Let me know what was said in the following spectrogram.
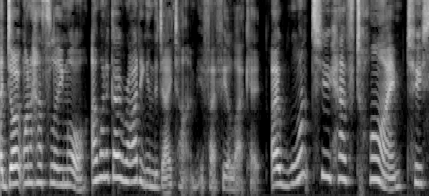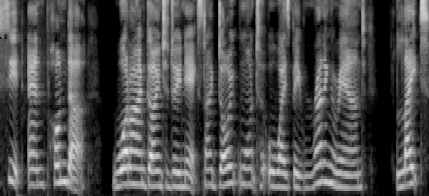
I don't want to hustle anymore. I want to go riding in the daytime if I feel like it. I want to have time to sit and ponder what I'm going to do next. I don't want to always be running around late,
